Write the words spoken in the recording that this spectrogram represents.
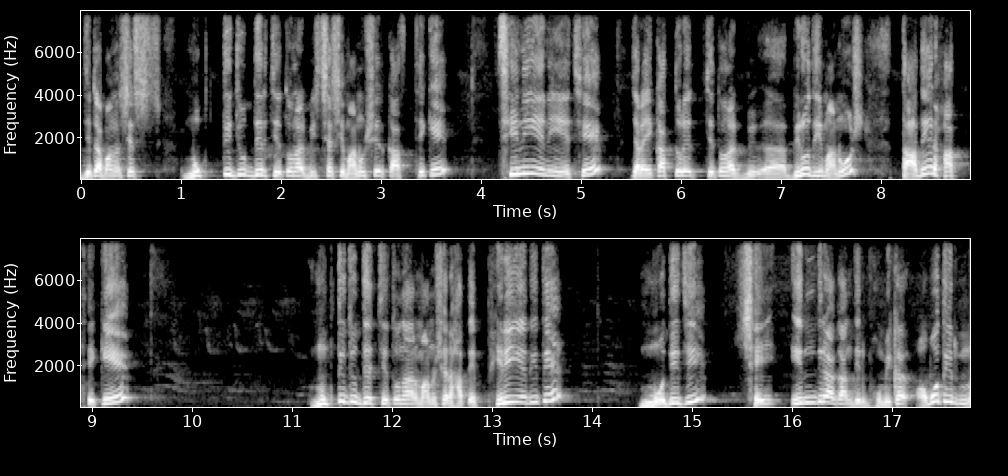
যেটা বাংলাদেশের মুক্তিযুদ্ধের চেতনার বিশ্বাসী মানুষের কাছ থেকে ছিনিয়ে নিয়েছে, যারা একাত্তরের চেতনার বিরোধী মানুষ, তাদের হাত থেকে মুক্তিযুদ্ধের চেতনার মানুষের হাতে ফিরিয়ে দিতে মোদিজি সেই ইন্দিরা গান্ধীর ভূমিকায় অবতীর্ণ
